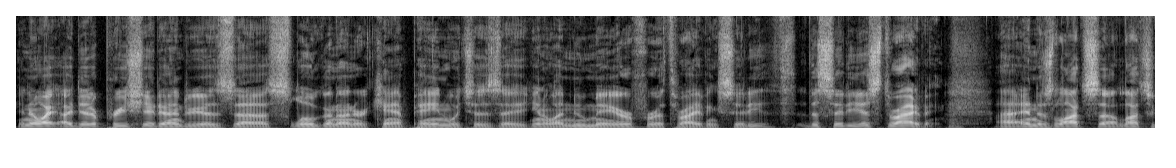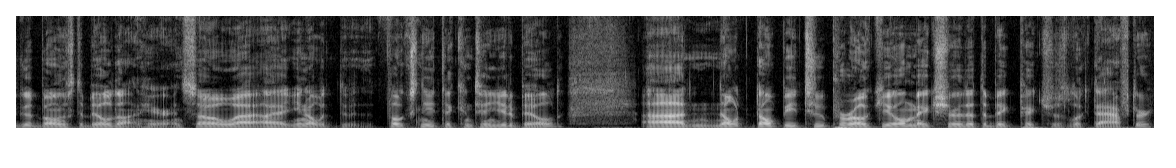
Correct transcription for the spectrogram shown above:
you know, I, I did appreciate Andrea's uh, slogan on her campaign, which is a you know a new mayor for a thriving city. The city is thriving, mm. and there's lots lots of good bones to build on here. And so, you know, folks need to continue to build. Uh, don't don't be too parochial. Make sure that the big picture is looked after.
